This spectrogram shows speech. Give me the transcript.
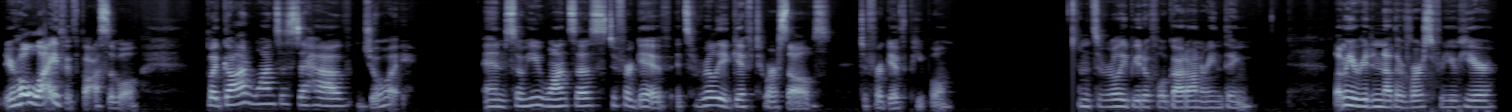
your whole life if possible. But God wants us to have joy. And so he wants us to forgive. It's really a gift to ourselves to forgive people. And it's a really beautiful God honoring thing. Let me read another verse for you here.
